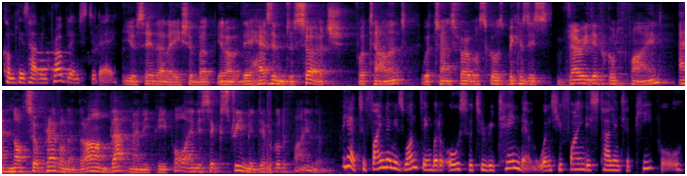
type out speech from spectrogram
companies having problems today. You say that, Aisha, but you know they're hesitant to search for talent with transferable skills because it's very difficult to find and not so prevalent. There aren't that many people, and it's extremely difficult to find them. Yeah, to find them is one thing, but also to retain them. Once you find these talented people,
